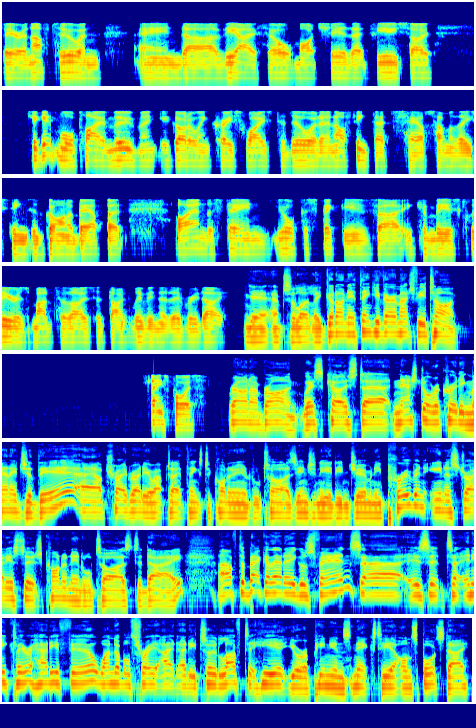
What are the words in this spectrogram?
fair enough too, and and uh, the AFL might share that view. So to get more player movement, you've got to increase ways to do it, and I think that's how some of these things have gone about. But I understand your perspective. Uh, it can be as clear as mud to those that don't live in it every day. Yeah, absolutely. Good on you. Thank you very much for your time. Thanks, boys. Rowan O'Brien, West Coast uh, National Recruiting Manager there. Our trade radio update, thanks to Continental Tyres, engineered in Germany, proven in Australia. Search Continental Tyres today. Off the back of that, Eagles fans, uh, is it uh, any clearer? How do you feel? One double three eight eighty two. Love to hear your opinions next here on Sports Day.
